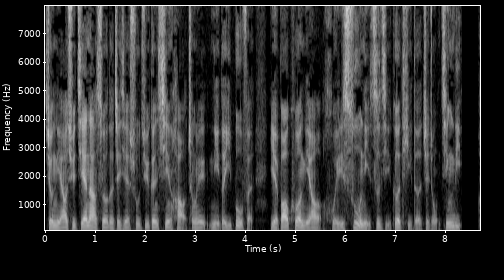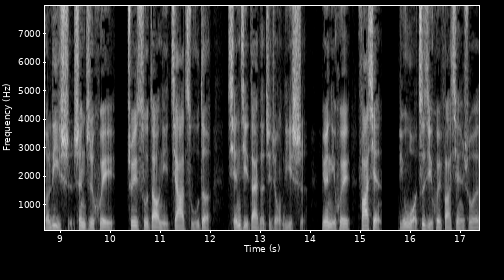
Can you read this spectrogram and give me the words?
就你要去接纳所有的这些数据跟信号，成为你的一部分，也包括你要回溯你自己个体的这种经历和历史，甚至会。追溯到你家族的前几代的这种历史，因为你会发现，比如我自己会发现说，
